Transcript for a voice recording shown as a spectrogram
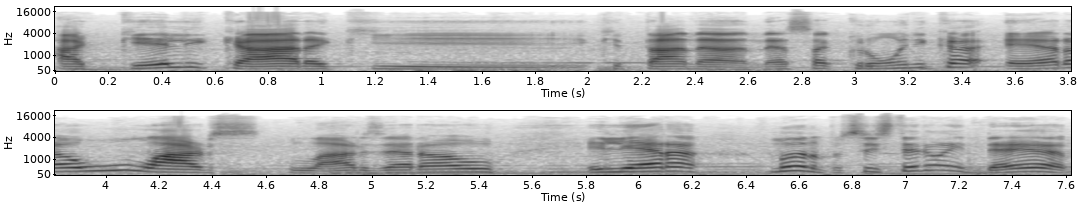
aquele cara que que tá na, nessa crônica era o Lars. O Lars era o ele era, mano, pra vocês terem uma ideia,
